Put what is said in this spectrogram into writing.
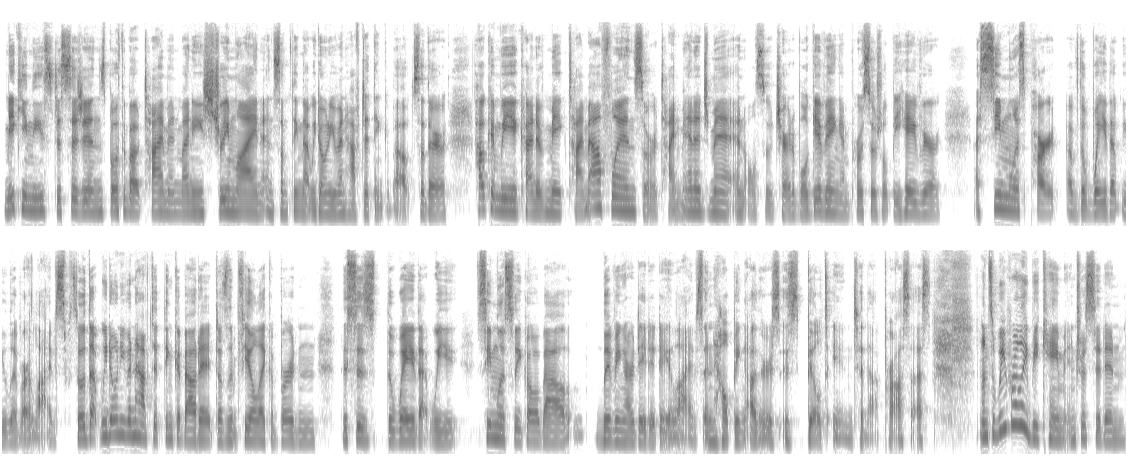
making these decisions, both about time and money, streamline and something that we don't even have to think about. So, there, how can we kind of make time affluence or time management and also charitable giving and pro social behavior a seamless part of the way that we live our lives so that we don't even have to think about it. It doesn't feel like a burden. This is the way that we seamlessly go about living our day to day lives and helping others is built into that process. And so we really became interested in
